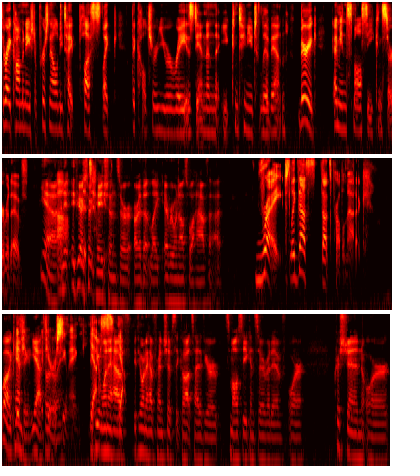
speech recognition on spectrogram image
the right combination of personality type plus like the culture you were raised in and that you continue to live in. Very, I mean, small c conservative. Yeah, and Uh, if your expectations are, are that like everyone else will have that. Right. Like that's that's problematic. Well, it can if, be. Yeah, if totally. you're assuming. if you want to have yeah. if you want to have friendships that go outside of your small c conservative or christian or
